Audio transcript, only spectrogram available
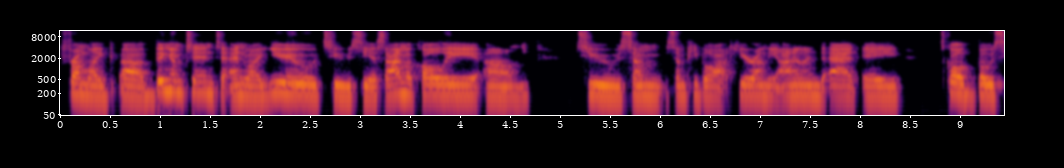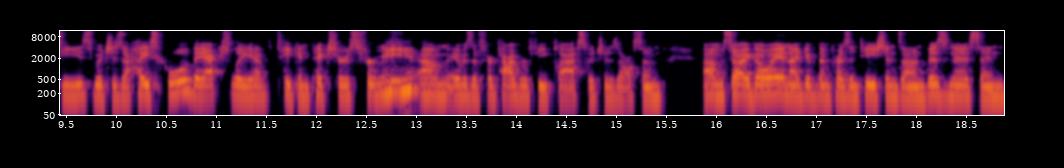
from like uh, Binghamton to NYU to CSI Macaulay um, to some some people out here on the island at a it's called BOCES, which is a high school. They actually have taken pictures for me. Um, it was a photography class, which was awesome. Um, so I go in, I give them presentations on business and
